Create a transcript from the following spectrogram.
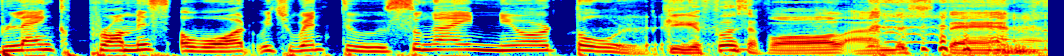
Blank Promise Award, which went to Sungai Nur Tol. Okay, okay, first of all, I understand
